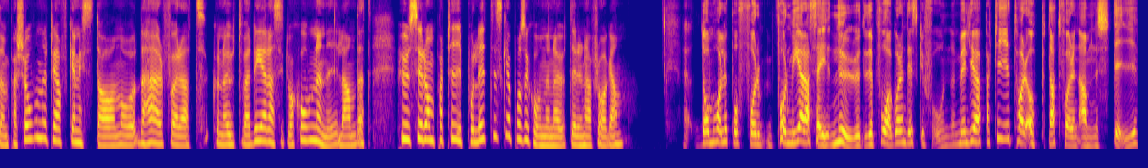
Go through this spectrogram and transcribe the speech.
000 personer till Afghanistan och det här för att kunna utvärdera situationen i landet. Hur ser de partipolitiska positionerna ut i den här frågan? De håller på att formera sig nu. Det pågår en diskussion. Miljöpartiet har öppnat för en amnesti.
